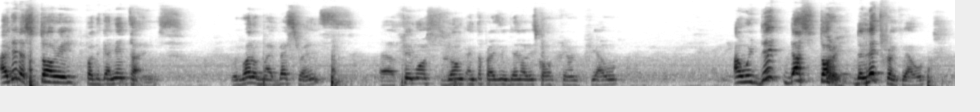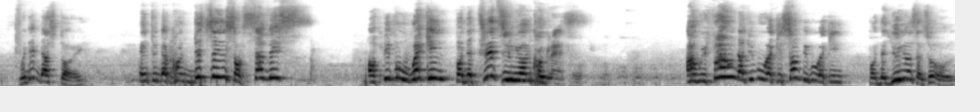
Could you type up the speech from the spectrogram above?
I did a story for the Ghanaian Times with one of my best friends, a famous young enterprising journalist called Frank Fiao. And we did that story, the late Frank Fiao, we did that story into the conditions of service of people working for the Trades Union Congress. And we found that people working, some people working for the unions and so on,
